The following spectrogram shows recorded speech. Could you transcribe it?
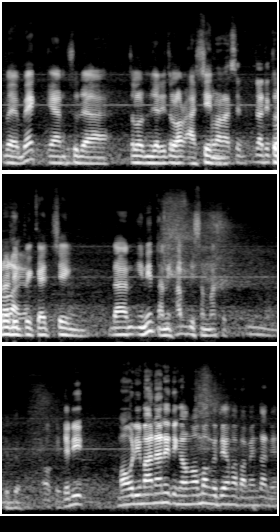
bebek yang sudah telur menjadi telur asin Telur asin dari sudah di ya. packaging dan ini tani hub bisa masuk Hmm. gitu Oke, jadi mau di mana nih tinggal ngomong gitu ya sama Pak Mentan ya.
